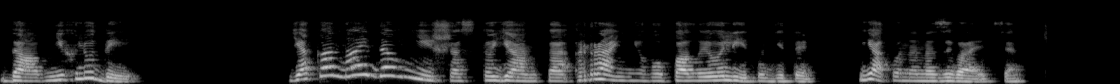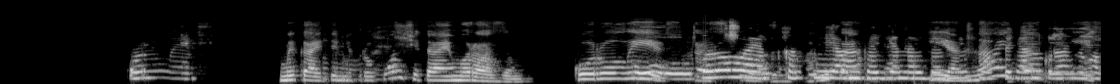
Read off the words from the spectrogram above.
давніх людей. Яка найдавніша стоянка раннього палеоліту, діти? Як вона називається? Королевська. Вмикайте мікрофон, читаємо разом. Королевська Королевська стоянка є стоянкою раннього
